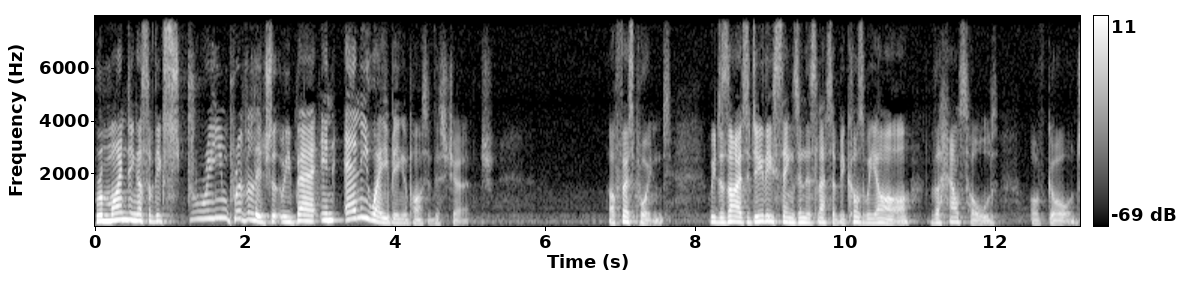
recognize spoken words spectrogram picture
reminding us of the extreme privilege that we bear in any way being a part of this church. Our first point we desire to do these things in this letter because we are the household of God.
